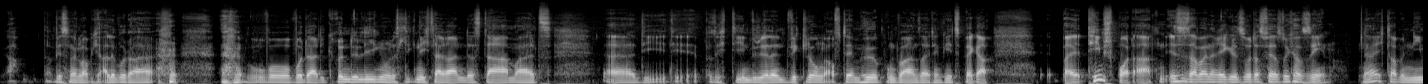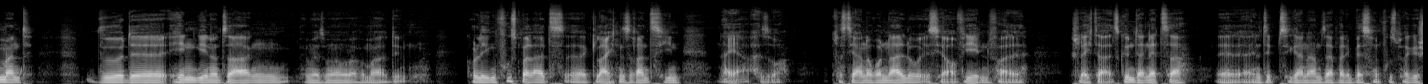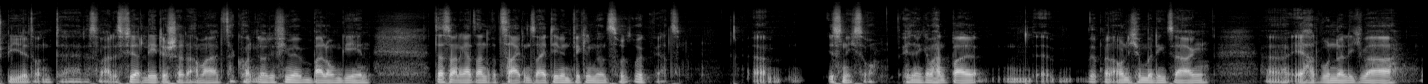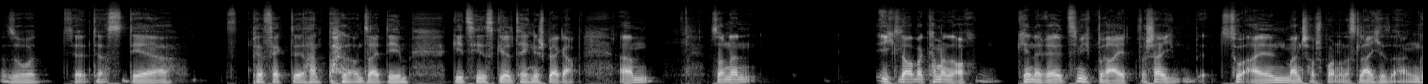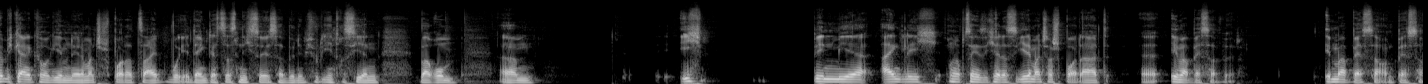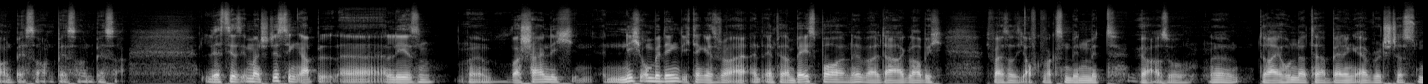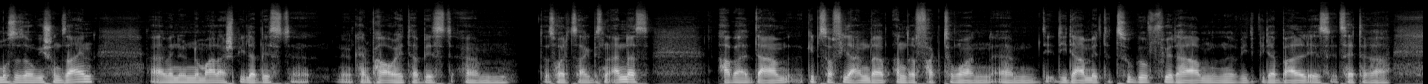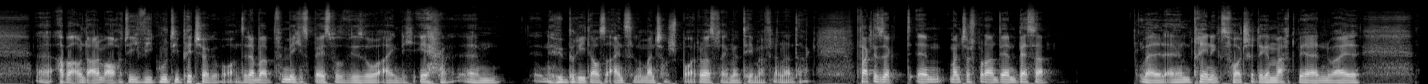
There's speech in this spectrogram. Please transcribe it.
Ja, da wissen wir, glaube ich, alle, wo da, wo, wo, wo, da die Gründe liegen. Und es liegt nicht daran, dass damals äh, die, die, sich die individuelle Entwicklung auf dem Höhepunkt war und seitdem geht es bergab. Bei Teamsportarten ist es aber in der Regel so, dass wir das durchaus sehen. Ja, ne, ich glaube, niemand würde hingehen und sagen, wenn wir jetzt mal, mal den Kollegen Fußball als äh, Gleichnis ranziehen, naja, also Cristiano Ronaldo ist ja auf jeden Fall schlechter als Günter Netzer. Äh, in den 70ern haben sie einfach den besseren Fußball gespielt und äh, das war alles viel athletischer damals. Da konnten Leute viel mehr mit dem Ball umgehen. Das war eine ganz andere Zeit und seitdem entwickeln wir uns zurück, rückwärts. Ähm, ist nicht so. Ich denke, im Handball äh, wird man auch nicht unbedingt sagen, er hat wunderlich war so der, das, der perfekte Handballer und seitdem geht es hier skilltechnisch bergab. Ähm, sondern ich glaube, kann man auch generell ziemlich breit, wahrscheinlich zu allen Mannschaftssportlern das Gleiche sagen. Könnte mich gerne korrigieren, wenn ihr in der Mannschaftssportler seid, wo ihr denkt, dass das nicht so ist, da würde mich wirklich interessieren, warum. Ähm, ich bin mir eigentlich hundertprozentig sicher, dass jede Mannschaftssportart äh, immer besser wird. Immer besser und besser und besser und besser und besser. Lässt sich das immer in Statistiken ablesen? Äh, wahrscheinlich nicht unbedingt. Ich denke jetzt schon entweder an Baseball, ne, weil da glaube ich, ich weiß, dass ich aufgewachsen bin mit, ja, also ne, 300er Betting Average, das muss es irgendwie schon sein, äh, wenn du ein normaler Spieler bist, äh, wenn du kein Powerhitter bist. Ähm, das ist heutzutage ein bisschen anders. Aber da gibt es auch viele andere, andere Faktoren, ähm, die, die damit dazu geführt haben, ne, wie, wie der Ball ist, etc. Äh, aber unter anderem auch natürlich, wie gut die Pitcher geworden sind. Aber für mich ist Baseball sowieso eigentlich eher ähm, ein Hybrid aus Einzel- und Mannschaftssport. Das ist vielleicht mal ein Thema für einen anderen Tag. Fakt ist, ähm, Mannschaftssportarten werden besser, weil ähm, Trainingsfortschritte gemacht werden, weil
